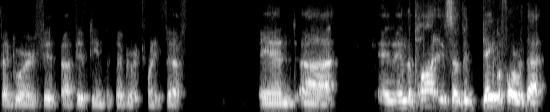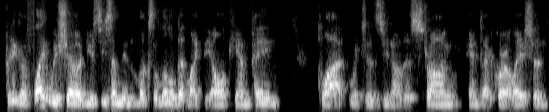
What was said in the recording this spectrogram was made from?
February 15th uh, and February 25th. And uh, and, and the plot, so the day before with that particular flight we showed, you see something that looks a little bit like the all campaign plot, which is, you know, this strong anti-correlation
